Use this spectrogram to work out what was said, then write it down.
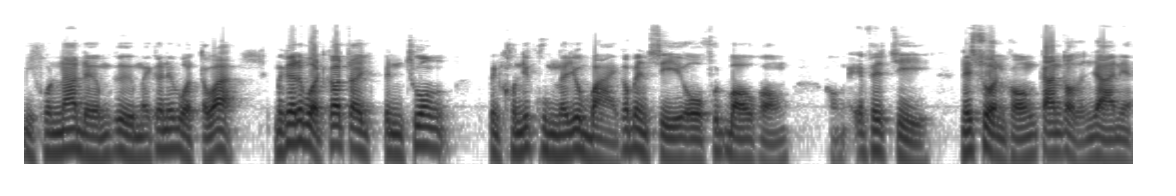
มีคนหน้าเดิมคือไมเคิลเนวอร์แต่ว่าไมเคิลเนวอร์ก็จะเป็นช่วงเป็นคนที่คุมนโยบายก็เป็น CEO ฟุตบอลของของ FSG ในส่วนของการต่อสัญญาเนี่ย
